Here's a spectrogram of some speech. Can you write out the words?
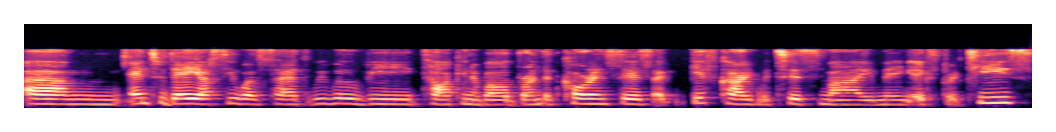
Um, and today, as you well said, we will be talking about branded currencies, a gift card, which is my main expertise.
